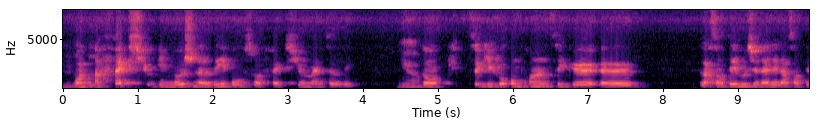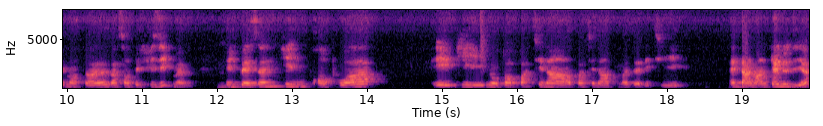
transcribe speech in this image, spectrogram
Mhm. What affects you emotionally also affects you mentally. Yeah. Donc, ce qu'il faut comprendre, c'est que euh, la santé émotionnelle et la santé mentale, la santé physique même, Mhm. une personne qui ne prend poids et qui longtemps patinant, patinant, comment dire, des petits qu'elle nous dire,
